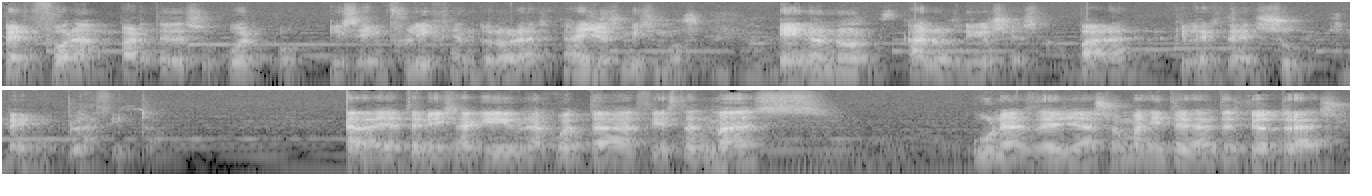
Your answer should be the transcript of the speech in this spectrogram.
perforan parte de su cuerpo y se infligen dolores a ellos mismos en honor a los dioses para que les den su beneplácito. Nada, ya tenéis aquí unas cuantas fiestas más, unas de ellas son más interesantes que otras,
